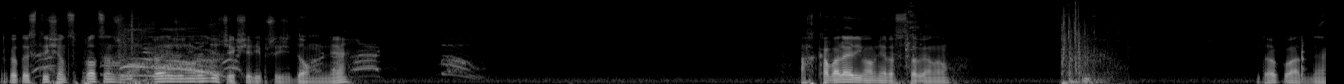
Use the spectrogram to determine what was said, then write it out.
Tylko to jest 1000%, że że nie będziecie chcieli przyjść do mnie. Ach, kawalerii mam nierozstawioną. Dokładnie.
